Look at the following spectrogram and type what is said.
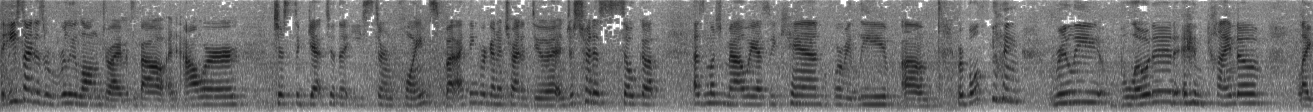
The east side is a really long drive. It's about an hour just to get to the eastern point, but I think we're gonna try to do it and just try to soak up as much Maui as we can before we leave. Um, we're both feeling really bloated and kind of like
